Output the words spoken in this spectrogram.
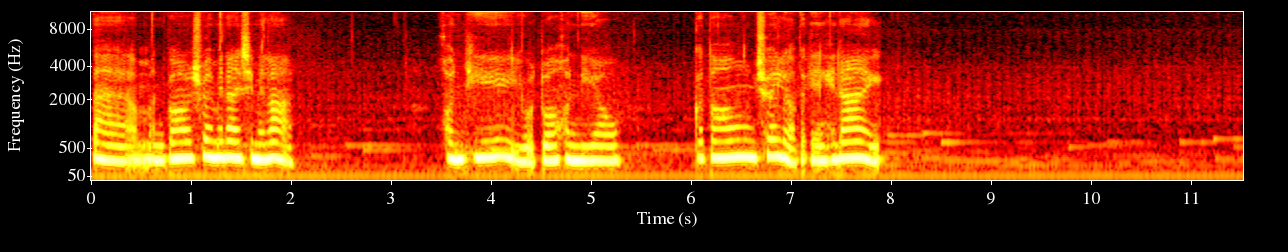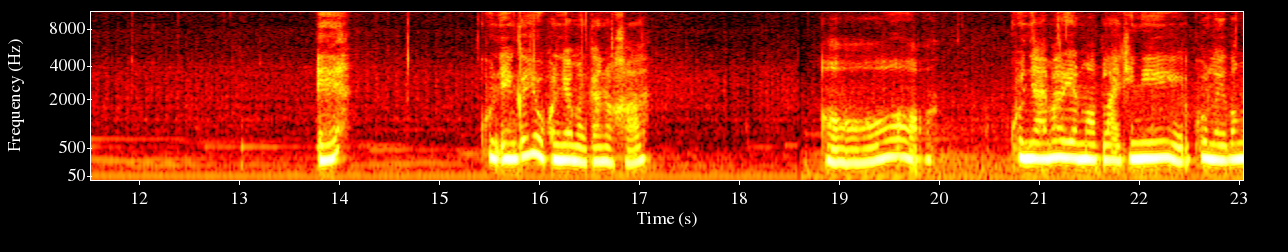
แต่มันก็ช่วยไม่ได้ใช่ไหมล่ะ คนที่อยู่ตัวคนเดียว ก็ต้องช่วยเหลือตัวเองให้ได้ เอ๊ะ คุณเองก็อยู่คนเดียวเหมือนกันเหรอคะ อ๋อ คุณย้ายมาเรียนมปลายที่นี่ คุณเลยต้อง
